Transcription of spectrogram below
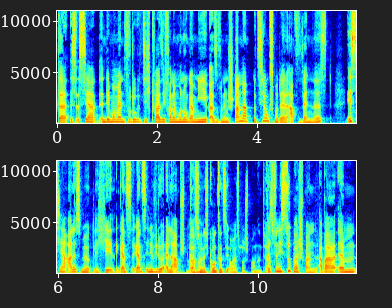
Da es ist ja in dem Moment, wo du dich quasi von der Monogamie, also von dem Standardbeziehungsmodell abwendest, ist ja alles möglich. Je, ganz, ganz individuelle Absprache. Das finde ich grundsätzlich auch erstmal spannend, ja. Das finde ich super spannend. Aber ähm,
